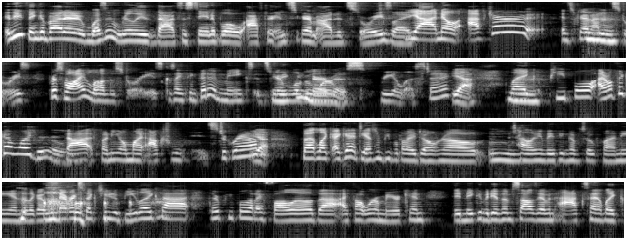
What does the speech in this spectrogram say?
if you think about it, it wasn't really that sustainable after Instagram added stories. Like, yeah, no. After Instagram added stories, first of all, I love the stories because I think that it makes Instagram a little bit more realistic. Yeah, Like people, I don't think I'm like True. that funny on my actual Instagram. Yeah. But like I get DMs from people that I don't know Mm. telling me they think I'm so funny and they're like, I would never expect you to be like that. There are people that I follow that I thought were American. They make a video of themselves, they have an accent like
